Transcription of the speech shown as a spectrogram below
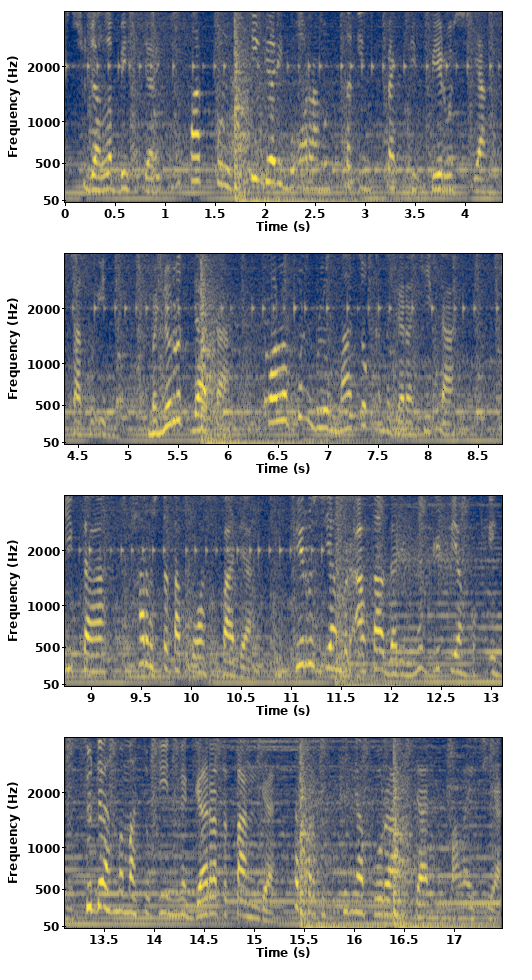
sudah lebih dari 43.000 orang terinspeksi virus yang satu ini. Menurut data, walaupun belum masuk ke negara kita, kita harus tetap waspada. Virus yang berasal dari negeri Tiongkok ini sudah memasuki negara tetangga seperti Singapura dan Malaysia.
